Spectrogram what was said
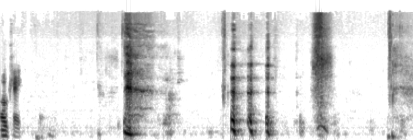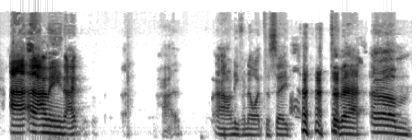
Okay. I, I mean, I, I, I don't even know what to say to that. Um,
